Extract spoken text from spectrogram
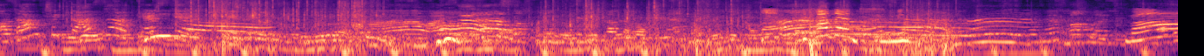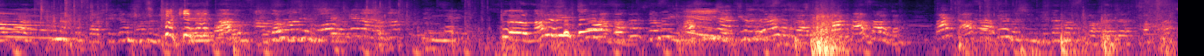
Adam çıktı Azra. Azra. Dikkat et. Onlar öyle Bak Azar'la. Bak Azar'la. Şimdi de nasıl bakacak? Bak aç.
